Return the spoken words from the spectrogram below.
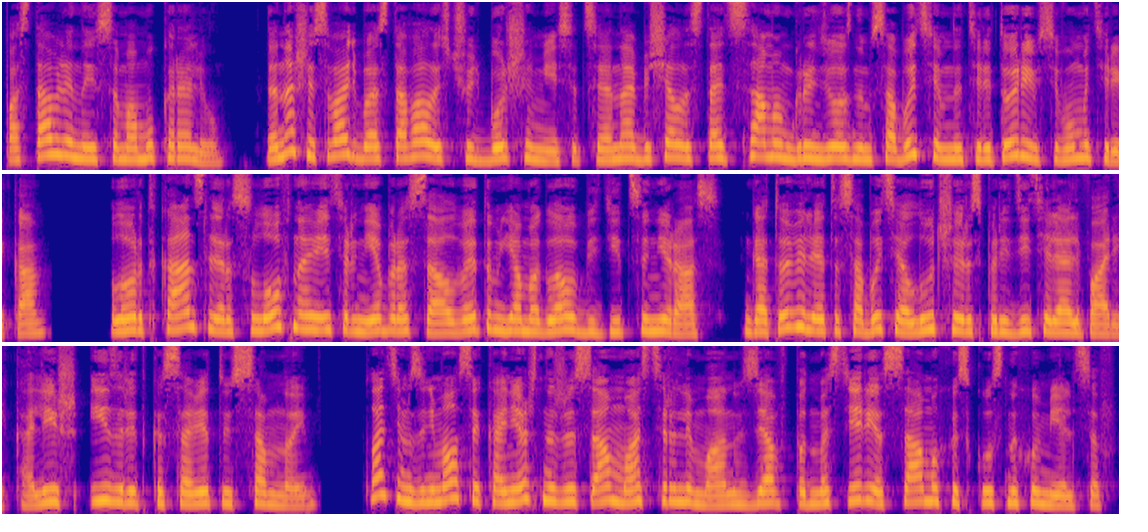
Поставленный самому королю. До нашей свадьбы оставалось чуть больше месяца, и она обещала стать самым грандиозным событием на территории всего материка. Лорд-канцлер слов на ветер не бросал, в этом я могла убедиться не раз. Готовили это событие лучшие распорядители Альварика, лишь изредка советуюсь со мной. Платьем занимался, конечно же, сам мастер Лиман, взяв в подмастерье самых искусных умельцев.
